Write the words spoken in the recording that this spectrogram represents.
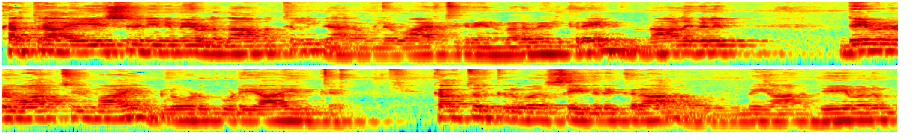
கர்த்தரா இயேசுவின் இனிமையுள்ள நாமத்தில் நான் உங்களை வாழ்த்துகிறேன் வரவேற்கிறேன் இந்த நாளுகளில் தேவனுடைய வார்த்தையுமாய் உங்களோடு கூட ஆயிருக்க கர்த்தர் கிருப செய்திருக்கிறார் அவர் உண்மையான தேவனும்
